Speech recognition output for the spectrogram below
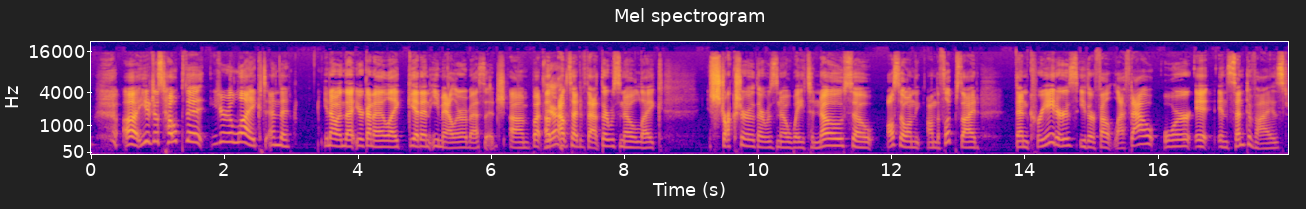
uh, you just hope that you're liked and that you know, and that you're gonna like get an email or a message. Um, but yeah. outside of that, there was no like structure. There was no way to know. So also on the on the flip side, then creators either felt left out or it incentivized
